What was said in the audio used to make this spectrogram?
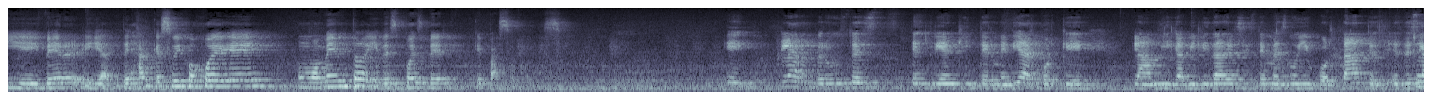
y ver y dejar que su hijo juegue un momento y después ver qué pasó con eso. Eh, claro, pero ustedes tendrían que intermediar porque la amigabilidad del sistema es muy importante, es decir,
